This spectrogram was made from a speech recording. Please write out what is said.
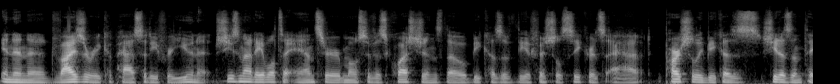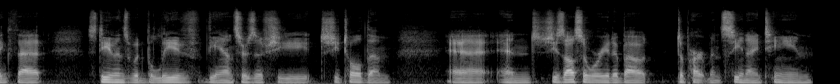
in an advisory capacity for UNIT. She's not able to answer most of his questions, though, because of the Official Secrets Act, partially because she doesn't think that Stevens would believe the answers if she, she told them. Uh, and she's also worried about Department C19,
